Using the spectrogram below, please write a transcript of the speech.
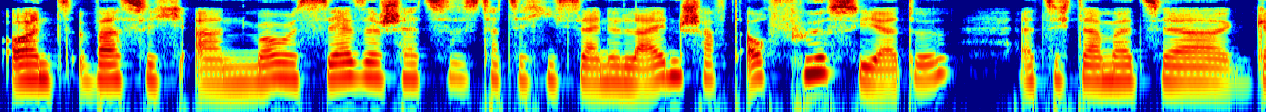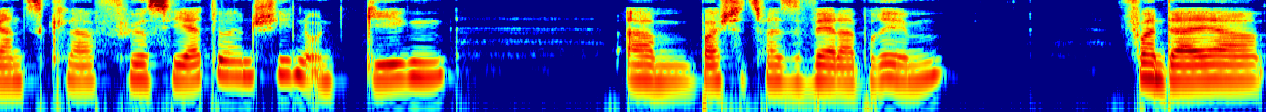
Und was ich an Morris sehr, sehr schätze, ist tatsächlich seine Leidenschaft auch für Seattle. Er hat sich damals ja ganz klar für Seattle entschieden und gegen ähm, beispielsweise Werder Bremen. Von daher,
